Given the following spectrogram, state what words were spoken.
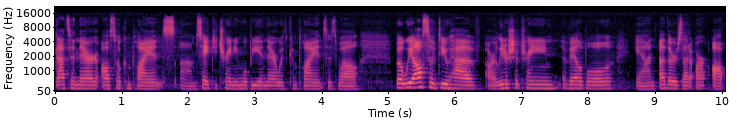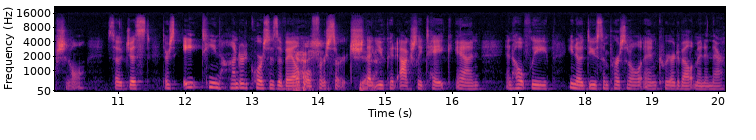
that's in there. Also, compliance. Um, safety training will be in there with compliance as well. But we also do have our leadership training available and others that are optional. So just there's 1,800 courses available Gosh. for search Yeah. that you could actually take and and hopefully you know do some personal and career development in there.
